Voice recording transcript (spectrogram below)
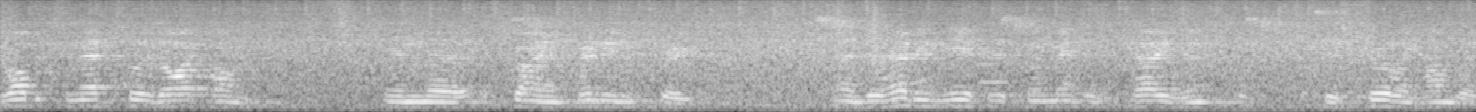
Robert's an absolute icon in the Australian print industry and to have him here for this momentous occasion is truly humbling.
